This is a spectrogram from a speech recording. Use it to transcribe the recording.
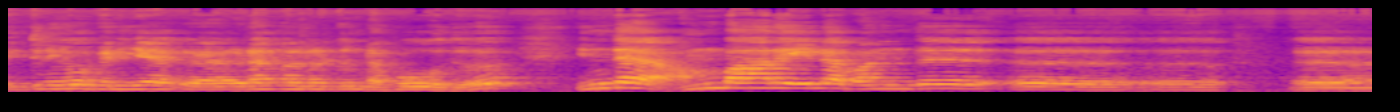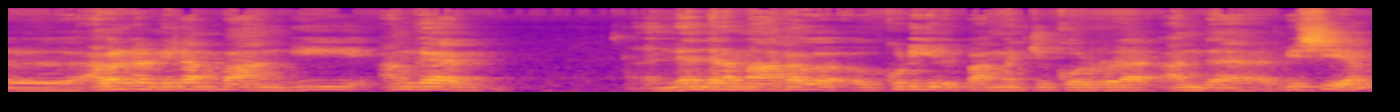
எத்தனையோ பெரிய இடங்கள் இருக்கின்ற போது இந்த அம்பாறையில் வந்து அவர்கள் நிலம் வாங்கி அங்கே நிரந்தரமாக குடியிருப்பு அமைச்சு கொள்கிற அந்த விஷயம்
